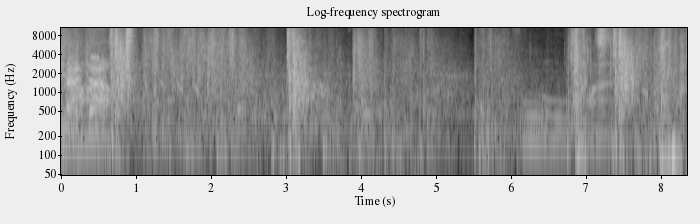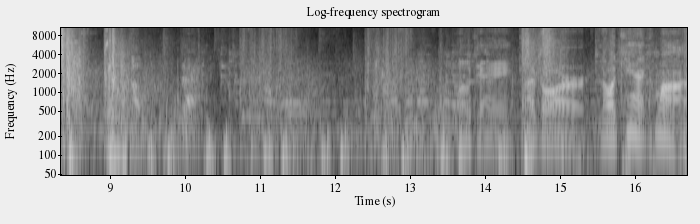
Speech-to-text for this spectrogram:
Company man down. Ooh. Okay, guys are. No, I can't. Come on.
